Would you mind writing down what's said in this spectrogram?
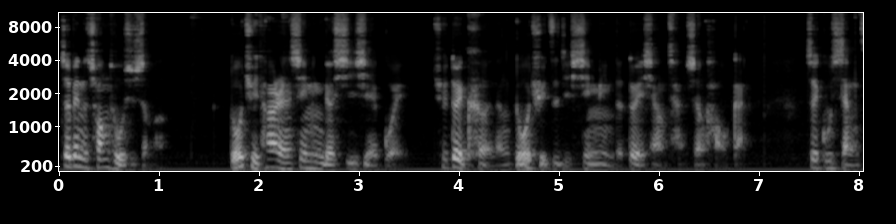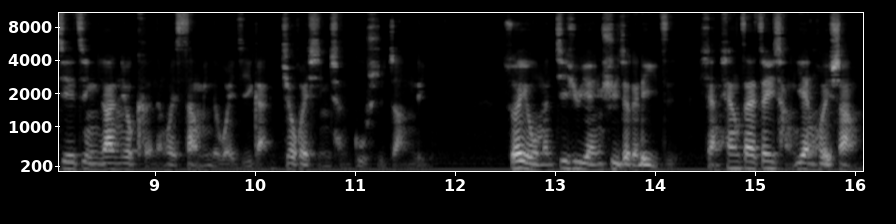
这边的冲突是什么？夺取他人性命的吸血鬼却对可能夺取自己性命的对象产生好感，这股想接近但又可能会丧命的危机感，就会形成故事张力。所以，我们继续延续这个例子，想象在这一场宴会上。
